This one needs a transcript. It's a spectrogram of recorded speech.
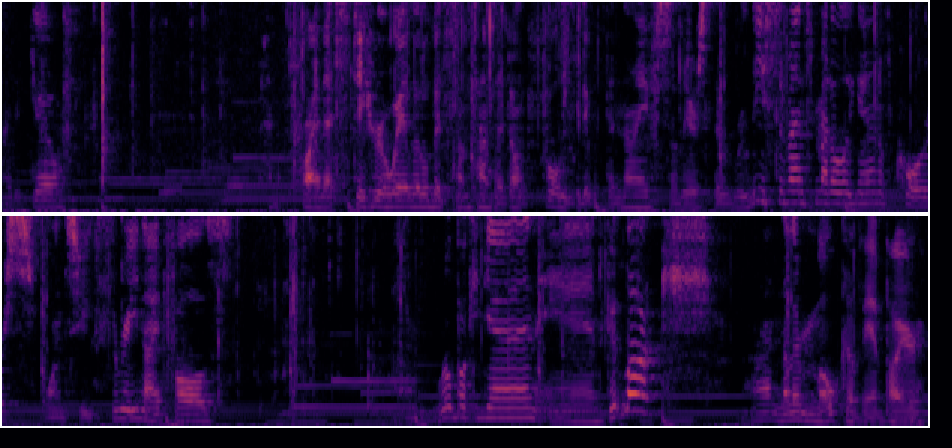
There we go. Kind of pry that sticker away a little bit. Sometimes I don't fully get it with the knife. So there's the release event medal again, of course. One, two, three. Nightfalls. Rulebook again, and good luck. Uh, another Mocha vampire.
